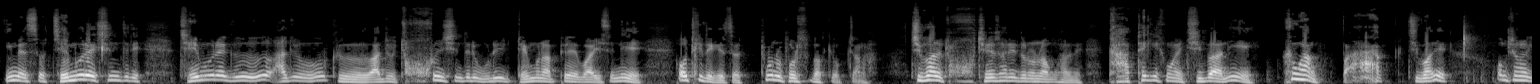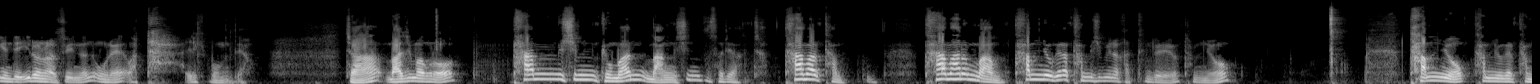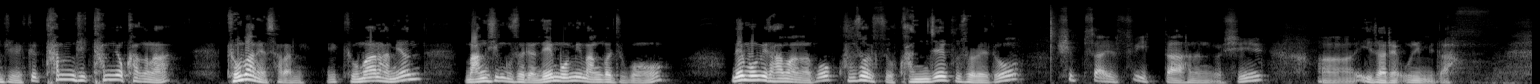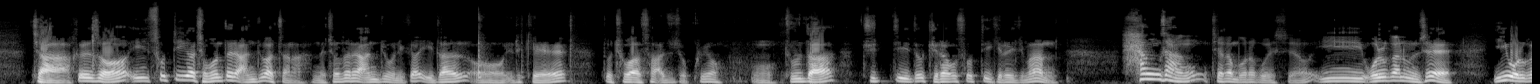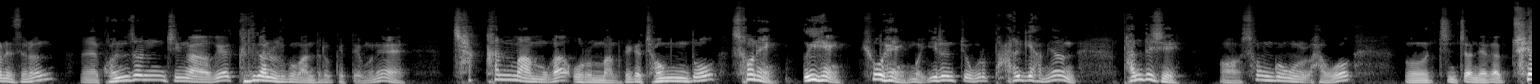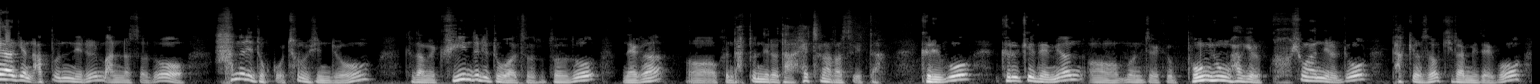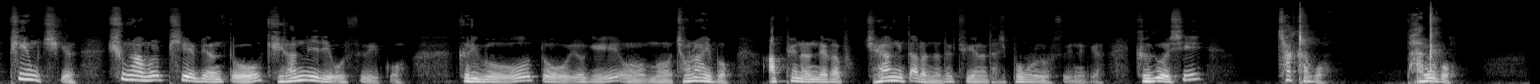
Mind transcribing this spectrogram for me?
임해서 재물의 신들이 재물의 그 아주 그 아주 좋은 신들이 우리 대문 앞에 와 있으니 어떻게 되겠어요? 돈을 벌 수밖에 없잖아. 집안에 쭉 재산이 늘어나고 하는데 가택이 흥왕 집안이 흥왕 빡 집안이 엄청나게 이제 일어날 수 있는 운에 왔다 이렇게 보면 돼요. 자 마지막으로 탐심교만 망신구설이야. 참, 탐할 탐. 탐하는 마음, 탐욕이나 탐심이나 같은 거예요. 탐욕. 탐욕, 탐욕이나 탐심. 그 탐, 탐욕하거나 교만해, 사람이. 이 교만하면 망신구설이야. 내 몸이 망가지고, 내 몸이 다 망하고, 구설수, 관제 구설에도 휩싸일 수 있다 하는 것이, 어, 이달의 운입니다. 자, 그래서 이 소띠가 저번 달에 안 좋았잖아. 근데 저 달에 안 좋으니까 이달, 어, 이렇게 또 좋아서 아주 좋고요. 어, 둘다 쥐띠도 길하고 소띠 길하지만 항상 제가 뭐라고 했어요. 이 월간 운세, 이 월간에서는 에, 권선징악의 근간을 두고 만들었기 때문에 착한 마음과 옳은 마음, 그러니까 정도, 선행, 의행, 효행, 뭐 이런 쪽으로 바르게 하면 반드시 어, 성공을 하고 어, 진짜 내가 최악의 나쁜 일을 만났어도 하늘이 돕고 천우신조, 그 다음에 귀인들이 도와줘도 내가 어, 그 나쁜 일을 다 헤쳐나갈 수 있다. 그리고 그렇게 되면 어, 먼저 그 봉흉하길 흉한 일도 바뀌어서 기람이 되고 피흉치길 흉함을 피하면 또 길한 일이 올 수 있고 그리고 또 여기 어, 뭐 전화위복 앞에는 내가 재앙이 따랐는데 뒤에는 다시 복으로 올 수 있는 거야. 그것이 착하고 바르고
